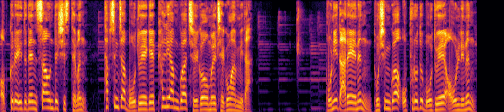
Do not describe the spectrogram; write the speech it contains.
업그레이드된 사운드 시스템은 탑승자 모두에게 편리함과 즐거움을 제공합니다. 보닛 아래에는 도심과 오프로드 모두에 어울리는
